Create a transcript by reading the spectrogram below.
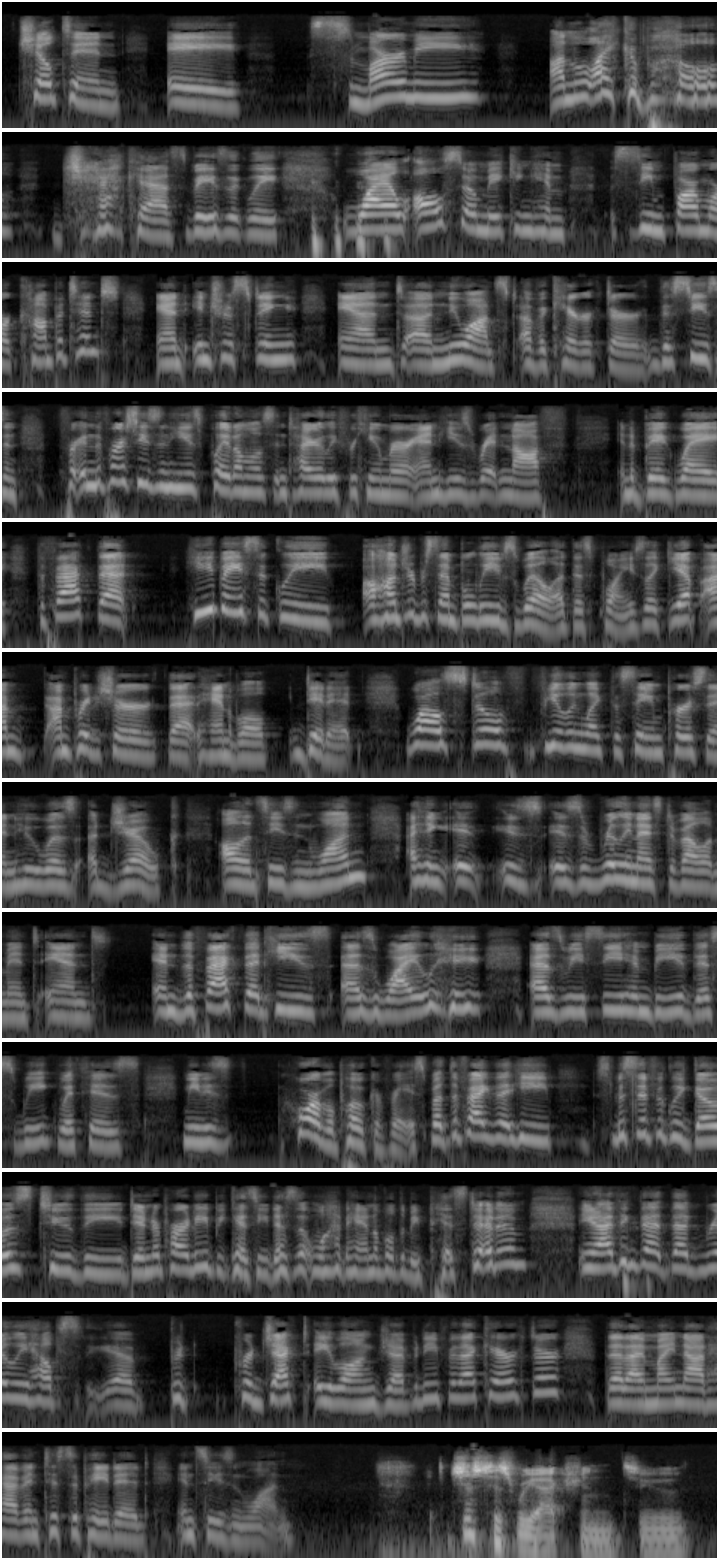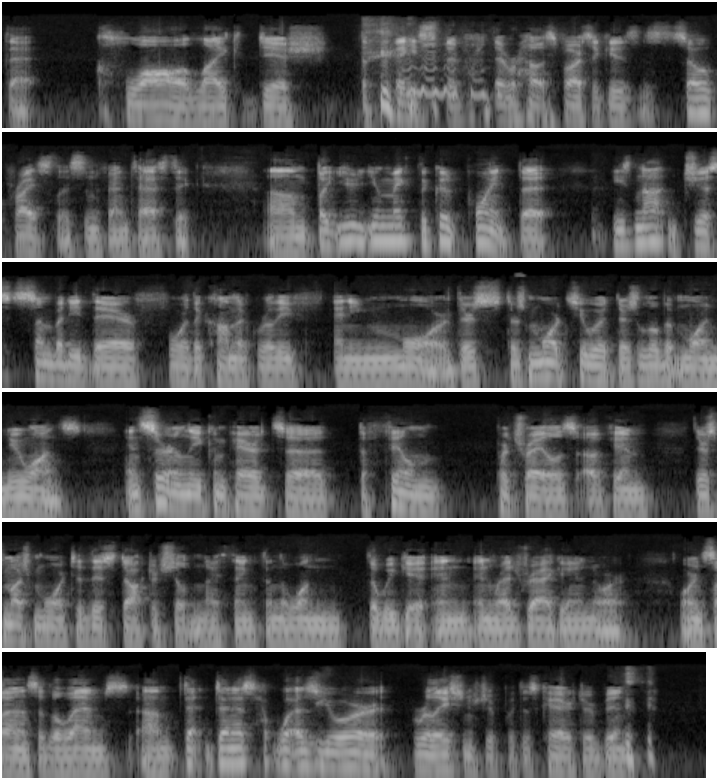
Chilton a smarmy, unlikable jackass, basically, while also making him seem far more competent and interesting and uh, nuanced of a character this season. For in the first season, he's played almost entirely for humor, and he's written off in a big way. The fact that he basically 100% believes Will at this point. He's like, "Yep, I'm I'm pretty sure that Hannibal did it." While still feeling like the same person who was a joke all in season 1. I think it is is a really nice development and and the fact that he's as wily as we see him be this week with his I mean he's horrible poker face, but the fact that he specifically goes to the dinner party because he doesn't want Hannibal to be pissed at him, you know, I think that that really helps uh, project a longevity for that character that I might not have anticipated in season one. Just his reaction to that claw-like dish, the face that, that Raul Esparza is, is so priceless and fantastic. Um, but you you make the good point that he's not just somebody there for the comic relief anymore. There's there's more to it. There's a little bit more nuance, and certainly compared to the film portrayals of him, there's much more to this Doctor Chilton, I think, than the one that we get in, in Red Dragon or or in Silence of the Lambs. Um, De- Dennis, what has your relationship with this character been?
